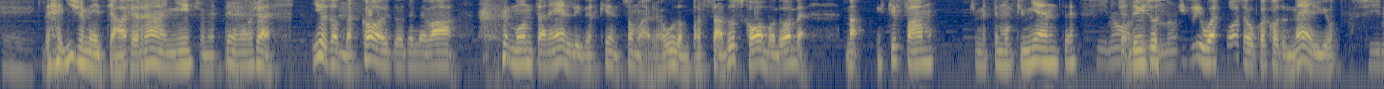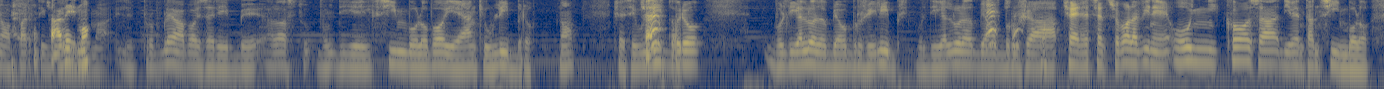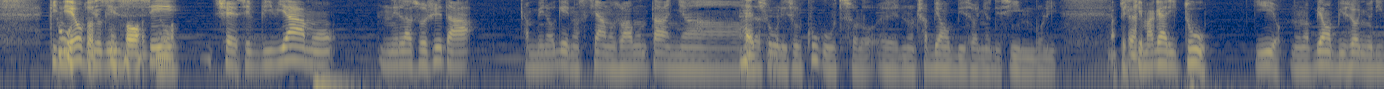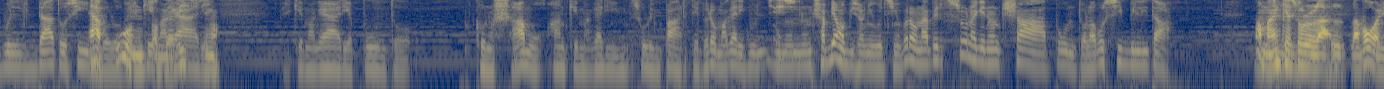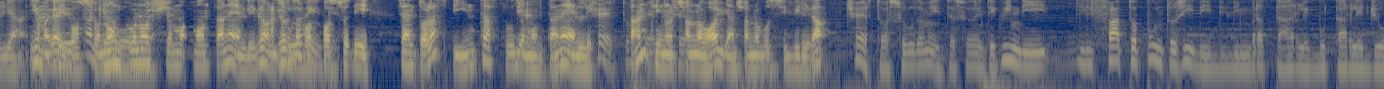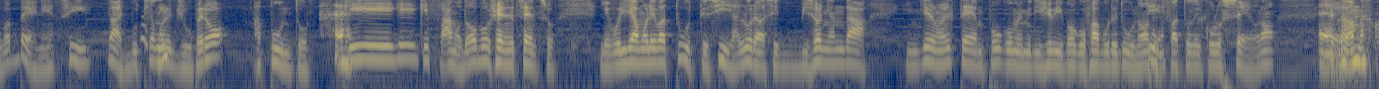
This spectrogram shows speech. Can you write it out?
Eh, chi ci metti? Ah, Ferragni? Ci mettiamo, cioè, io sono d'accordo delle va Montanelli perché insomma ha avuto un passato scomodo, vabbè, ma che famo? Ci mettiamo più niente? Sì, no, cioè, devi sostituire qualcosa con qualcosa di meglio. Sì, no, a parte quello, ma il problema poi sarebbe, allora, stu- vuol dire che il simbolo poi è anche un libro, no? Cioè se un certo. libro vuol dire che allora dobbiamo bruciare i libri, vuol dire che allora dobbiamo eh, bruciare, certo. cioè nel senso poi alla fine ogni cosa diventa un simbolo. Quindi Tutto è ovvio che se cioè, se viviamo nella società, a meno che non stiamo sulla montagna eh, da soli sul cucuzzolo, eh, non abbiamo bisogno di simboli. Ma perché certo. magari tu, io, non abbiamo bisogno di quel dato simbolo. Eh, appunto, perché, magari, perché magari appunto conosciamo anche magari solo in parte, però magari sì, non, sì. non abbiamo bisogno di quel simbolo. Però una persona che non ha appunto la possibilità No, ma anche solo la, la voglia. Io anche, magari posso non conoscere Montanelli, però un giorno posso dire sento la spinta, studio certo, Montanelli. Certo, Tanti certo, non certo. hanno voglia, non hanno possibilità. Certo, assolutamente, assolutamente. Quindi il fatto appunto sì di, di, di imbrattarle, buttarle giù, va bene? Sì, dai, buttiamole sì. giù, però appunto eh. che, che, che famo dopo? Cioè nel senso, le vogliamo levare tutte? Sì, allora se bisogna andare indietro nel tempo, come mi dicevi poco fa pure tu, no? Sì. Sul fatto del Colosseo, no? Eh, cioè, ma...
